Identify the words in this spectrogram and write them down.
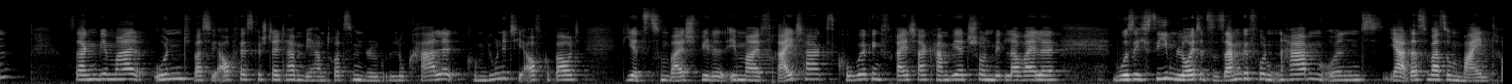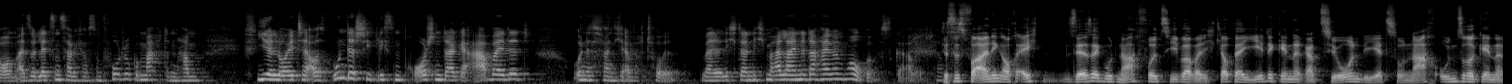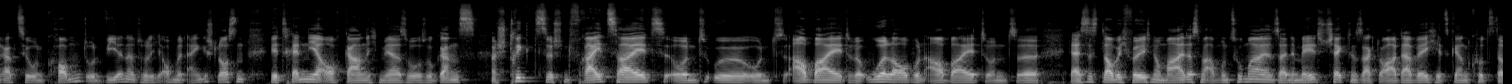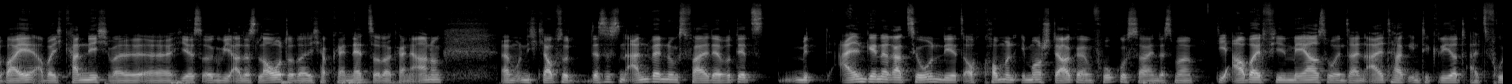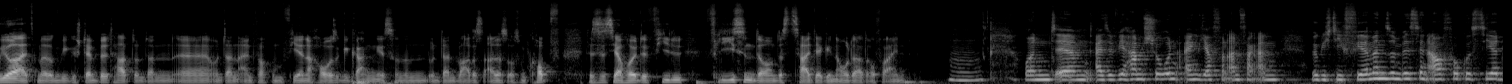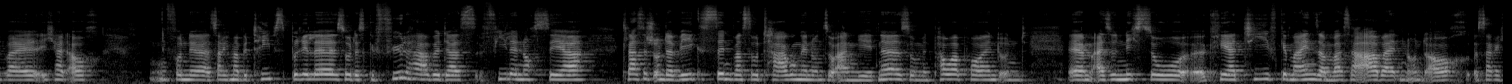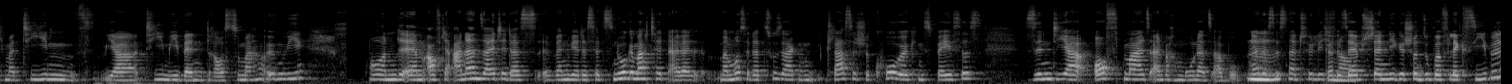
sagen wir mal. Und was wir auch festgestellt haben, wir haben trotzdem eine lokale Community aufgebaut, die jetzt zum Beispiel immer freitags, Coworking Freitag haben wir jetzt schon mittlerweile, wo sich sieben Leute zusammengefunden haben. Und ja, das war so mein Traum. Also letztens habe ich auch so ein Foto gemacht und haben vier Leute aus unterschiedlichsten Branchen da gearbeitet. Und das fand ich einfach toll weil ich dann nicht mehr alleine daheim im Homeoffice gearbeitet habe. Das ist vor allen Dingen auch echt sehr, sehr gut nachvollziehbar, weil ich glaube ja, jede Generation, die jetzt so nach unserer Generation kommt und wir natürlich auch mit eingeschlossen, wir trennen ja auch gar nicht mehr so, so ganz strikt zwischen Freizeit und, äh, und Arbeit oder Urlaub und Arbeit. Und äh, da ist es, glaube ich, völlig normal, dass man ab und zu mal seine Mails checkt und sagt, oh, da wäre ich jetzt gern kurz dabei, aber ich kann nicht, weil äh, hier ist irgendwie alles laut oder ich habe kein Netz oder keine Ahnung. Ähm, und ich glaube, so, das ist ein Anwendungsfall, der wird jetzt mit allen Generationen, die jetzt auch kommen, immer stärker im Fokus sein, dass man die Arbeit viel mehr so in seinen Alltag integriert als früher, als man irgendwie gestempelt hat und dann, äh, und dann einfach um vier nach Hause gegangen ist und dann, und dann war das alles aus dem Kopf. Das ist ja heute viel fließender und das zahlt ja genau darauf ein. Hm. Und ähm, also wir haben schon eigentlich auch von Anfang an wirklich die Firmen so ein bisschen auch fokussiert, weil ich halt auch von der, sag ich mal, Betriebsbrille so das Gefühl habe, dass viele noch sehr klassisch unterwegs sind, was so Tagungen und so angeht, ne? so mit PowerPoint und ähm, also nicht so äh, kreativ gemeinsam was erarbeiten und auch, sag ich mal, Team, ja, Team-Event draus zu machen irgendwie. Und ähm, auf der anderen Seite, dass, wenn wir das jetzt nur gemacht hätten, aber man muss ja dazu sagen, klassische Coworking Spaces sind ja oftmals einfach ein Monatsabo. Ne? Mhm. Das ist natürlich genau. für Selbstständige schon super flexibel,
